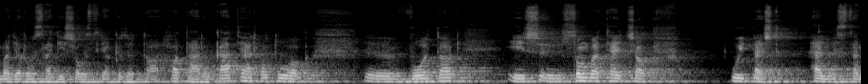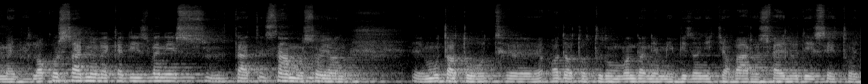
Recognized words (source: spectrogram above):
Magyarország és Ausztria között a határok átjárhatóak voltak, és Szombathely csak Újpest előzte meg lakosságnövekedésben, és tehát számos olyan mutatót, adatot tudunk mondani, ami bizonyítja a város fejlődését, hogy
